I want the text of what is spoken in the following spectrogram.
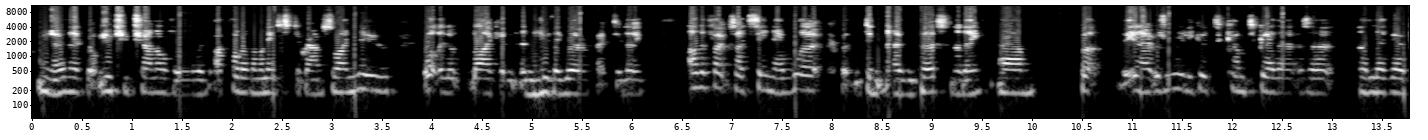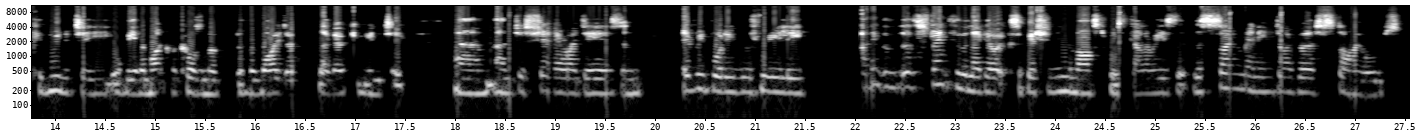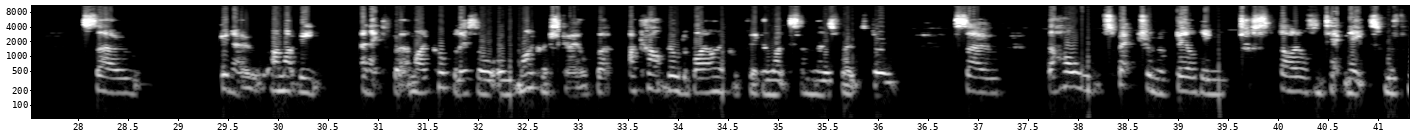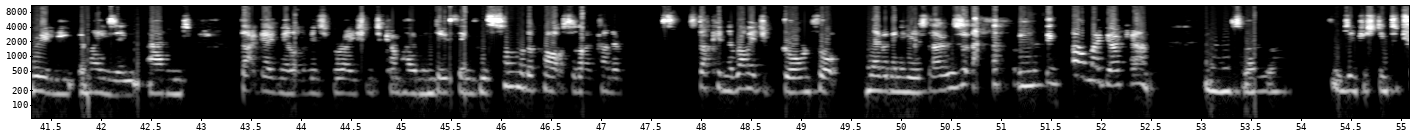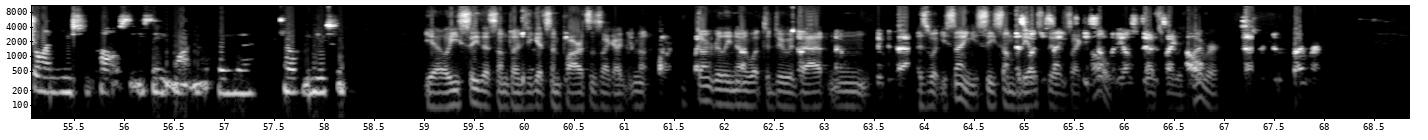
you know, they've got YouTube channels or I follow them on Instagram, so I knew what they looked like and, and who they were effectively. Other folks I'd seen their work but didn't know them personally. Um, but you know, it was really good to come together as a, a Lego community, albeit a microcosm of, of the wider Lego community, um, and just share ideas. And everybody was really, I think, the, the, strength of the Lego exhibition in the Masterpiece Gallery is that there's so many diverse styles. So, you know, I might be an expert at Micropolis or, or micro scale, but I can't build a bionicle figure like some of those folks do. So the whole spectrum of building styles and techniques was really amazing and that gave me a lot of inspiration to come home and do things with some of the parts that I kind of stuck in the rummage drawer and thought never going to use those and I think oh maybe I can and so uh, it was interesting to try and use some parts that you think might not be uh, terribly useful yeah, well, you see that sometimes you get some parts. It's like I don't really know what to do with that, and as what you're saying, you see somebody else do it. It's like, oh, that's really clever.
